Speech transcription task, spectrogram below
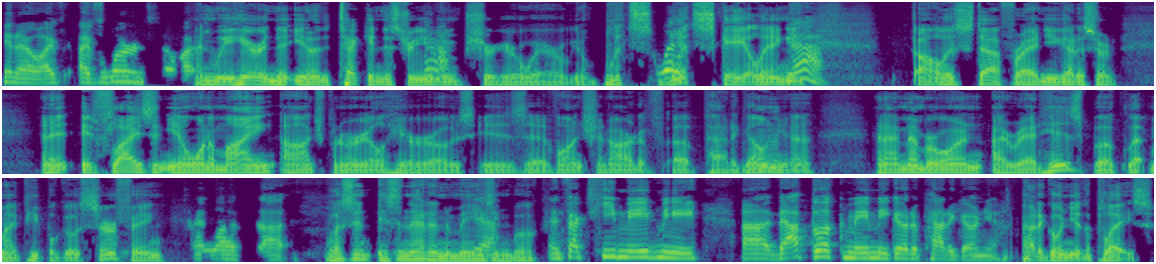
you know, I've I've learned so much. And we hear in the you know the tech industry, yeah. I'm sure you're aware, you know, blitz blitz, blitz scaling and yeah. all this stuff, right? And you got to sort of and it, it flies in, you know, one of my entrepreneurial heroes is uh, Yvon Chouinard of, of Patagonia. Mm-hmm. And I remember when I read his book, Let My People Go Surfing. I love that. Wasn't, isn't that an amazing yeah. book? In fact, he made me, uh, that book made me go to Patagonia. Patagonia, the place.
